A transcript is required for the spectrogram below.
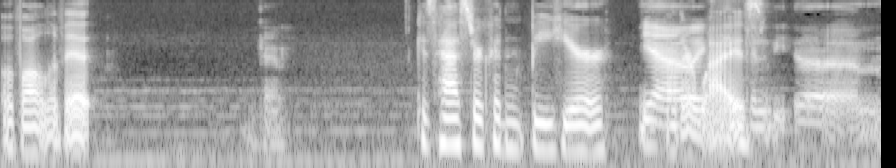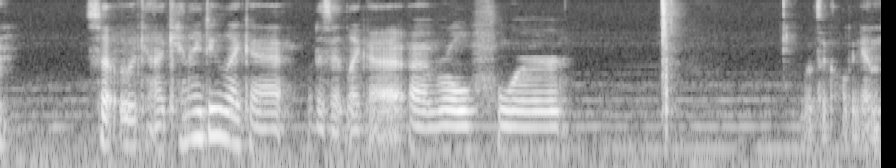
of all of it. Okay. Because Hastur couldn't be here yeah like, otherwise. can be, um so okay, can i do like a what is it like a, a roll for what's it called again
